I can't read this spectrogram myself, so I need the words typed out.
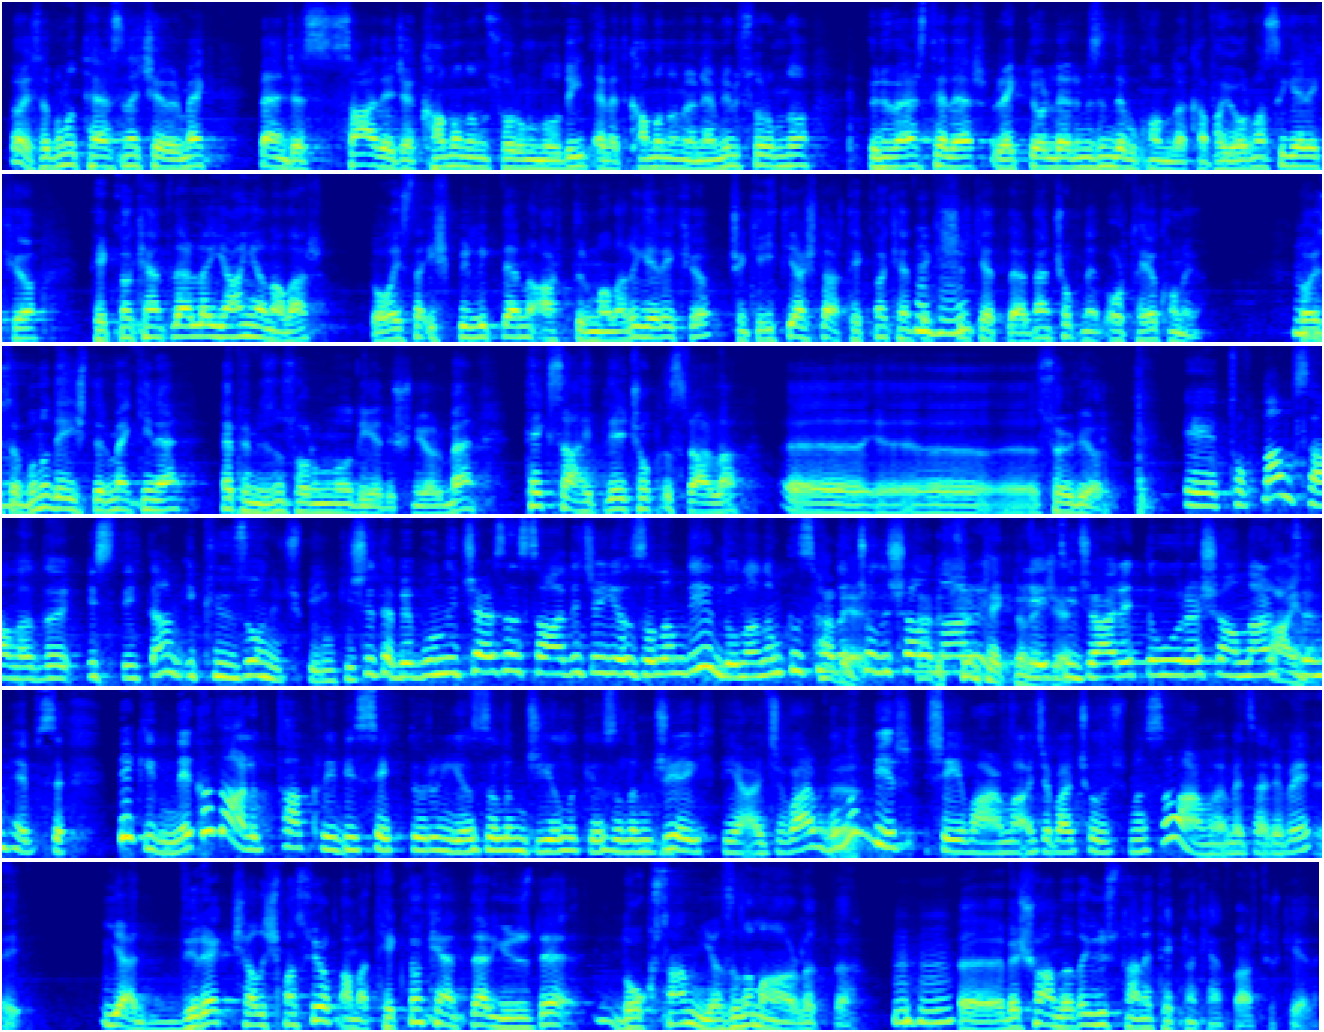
Dolayısıyla bunu tersine çevirmek bence sadece kamunun sorumluluğu değil. Evet kamunun önemli bir sorumluluğu. Üniversiteler, rektörlerimizin de bu konuda kafa yorması gerekiyor. Teknokentlerle yan yanalar. Dolayısıyla işbirliklerini arttırmaları gerekiyor. Çünkü ihtiyaçlar teknokentteki şirketlerden çok net ortaya konuyor. Dolayısıyla bunu değiştirmek yine hepimizin sorumluluğu diye düşünüyorum. Ben tek sahipliği çok ısrarla e, e, söylüyorum. E, toplam sağladığı istihdam 213 bin kişi. Tabii bunun içerisinde sadece yazılım değil, donanım kısmında Tabii, çalışanlar, tabii, tüm teknoloji. e, ticaretle uğraşanlar, Aynen. tüm hepsi. Peki ne kadarlık takribi sektörün yazılımcı, yıllık yazılımcıya ihtiyacı var? Bunun bir şeyi var mı acaba çalışması var mı Mehmet Ali Bey? Ya direkt çalışması yok ama teknokentler yüzde 90 yazılım ağırlıklı. Ee, ve şu anda da 100 tane teknokent var Türkiye'de.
